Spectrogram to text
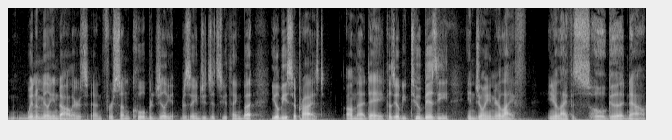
win a million dollars and for some cool Brazilian, Brazilian Jiu Jitsu thing, but you'll be surprised on that day because you'll be too busy enjoying your life. And your life is so good now.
